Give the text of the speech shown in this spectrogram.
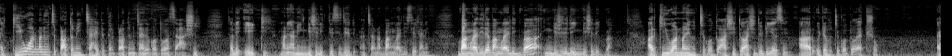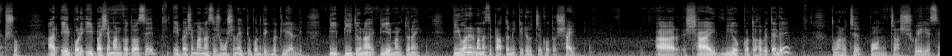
আর কিউ ওয়ান মানে হচ্ছে প্রাথমিক চাহিদা। তাহলে প্রাথমিক চাহিদা কত আছে? আশি। তাহলে এইটটি মানে আমি ইংলিশে লিখতেছি, যেহেতু আচ্ছা না, বাংলায় দিছি এখানে। বাংলা দিলে বাংলায় লিখবা, ইংলিশে দিলে ইংলিশে লিখবা। আর কিউ ওয়ান মানে হচ্ছে কত? আশি তো, আশি ঠিক আছে। আর ওইটা হচ্ছে কত? একশো। একশো। আর এরপরে এই পাশে মান কত আছে? এই পাশে মান আছে, সমস্যা না একটু পরে দেখবা ক্লিয়ারলি পি পি তো নাই পি এর মান তো নাই। পি ওয়ানের মান আছে প্রাথমিক, এটা হচ্ছে কত? ষাট। আর ষাট বিয়োগ কত হবে তাহলে? তোমার হচ্ছে পঞ্চাশ হয়ে গেছে।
